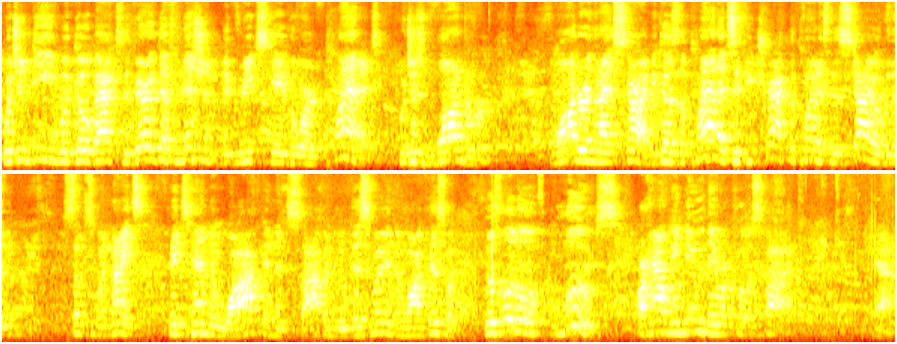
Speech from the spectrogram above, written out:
which indeed would go back to the very definition the Greeks gave the word planet, which is wanderer. Wander in the night sky, because the planets, if you track the planets in the sky over the subsequent nights, they tend to walk and then stop and move this way and then walk this way. Those little loops are how we knew they were close by. Yeah,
